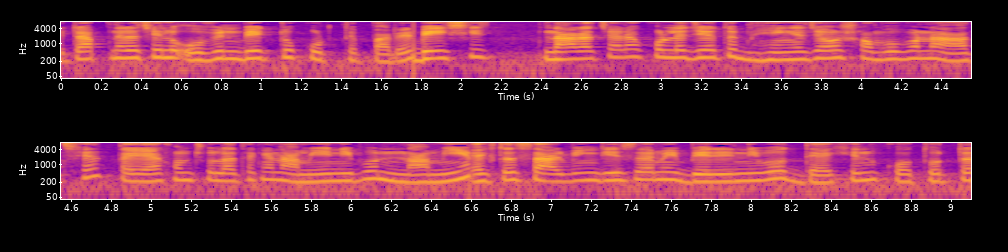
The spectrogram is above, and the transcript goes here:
এটা আপনারা চাইলে ওভেন বেকও করতে পারেন। বেশি নাড়াচাড়া করলে যেহেতু ভেঙে যাওয়ার সম্ভাবনা আছে, তাই এখন চুলা থেকে নামিয়ে নিব। নামিয়ে একটা সার্ভিং ডিশে আমি বেড়ে নিব। দেখেন কতটা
